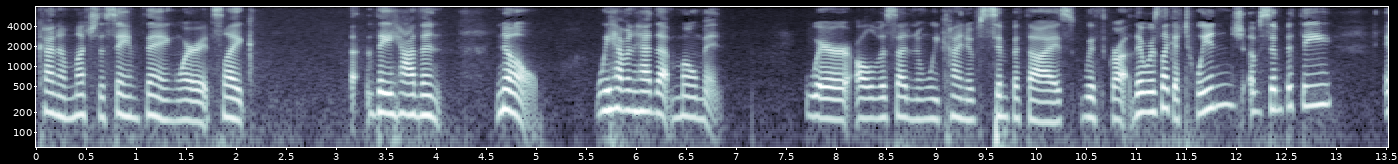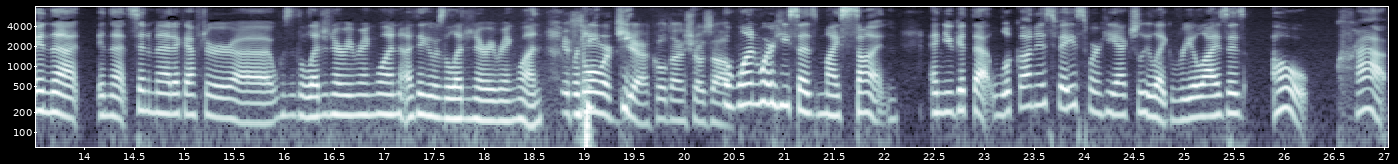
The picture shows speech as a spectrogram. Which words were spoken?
kind of much the same thing where it's like uh, they haven't, no, we haven't had that moment where all of a sudden we kind of sympathize with. Gro- there was like a twinge of sympathy in that in that cinematic after uh, was it the legendary ring one? I think it was the legendary ring one. it's the he- one where he- yeah, Gul'dan shows up. the one where he says my son and you get that look on his face where he actually like realizes oh crap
